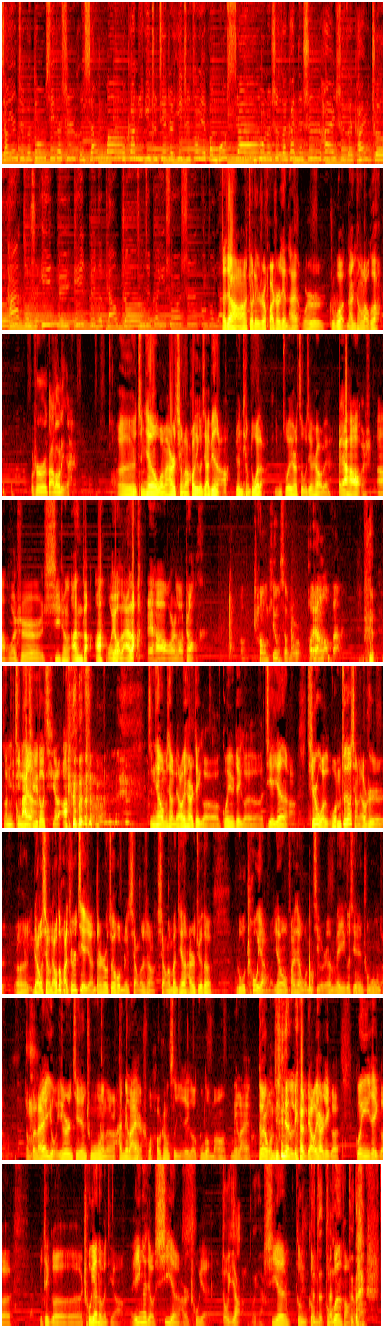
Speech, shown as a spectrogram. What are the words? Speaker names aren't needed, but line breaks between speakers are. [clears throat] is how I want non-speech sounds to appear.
香烟这个东西它是很香吗？我看你一直接着一直总也放不下，不论是在看电视还是在开车，它总是一缕一缕的飘着。从前可以说是工作压力
大家好啊，这里是华声电台，我是主播南城老哥。
我是大老李，
呃，今天我们还是请了好几个嘉宾啊，人挺多的，你们做一下自我介绍呗。
大家好啊，我是西城安子啊，我又来了。
大家好，我是老郑，
昌平小刘，
朝阳老范。[laughs]
今今
八
天啊
区都齐了啊。[laughs]
今天我们想聊一下这个关于这个戒烟啊。其实我我们最早想聊是呃聊想聊的话题是戒烟，但是最后我们想了想想了半天，还是觉得录抽烟吧，因为我发现我们几个人没一个戒烟成功的。呃本来有一个人戒烟成功了呢，还没来，说号称自己这个工作忙没来。所以我们今天聊聊一下这个关于这个这个抽烟的问题啊，哎应该叫吸烟还是抽烟？
都一样，
吸烟更更更官方
对？对，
